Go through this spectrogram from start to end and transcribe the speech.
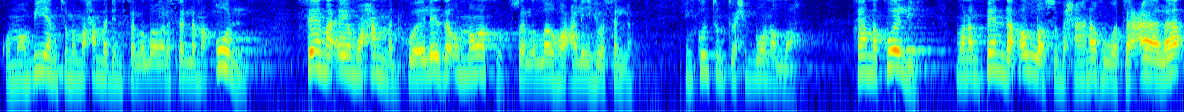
kumwambia mtume Muhammad sallallahu alaihi wasallam qul sema ayo Muhammad kueleza umma wako sallallahu alaihi wasallam in kuntum tuhibbuna Allah kama kweli mnampenda Allah subhanahu wa ta'ala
